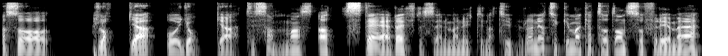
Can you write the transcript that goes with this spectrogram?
Alltså plocka och jocka tillsammans. Att städa efter sig när man är ute i naturen. Jag tycker man kan ta ett ansvar för det med.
